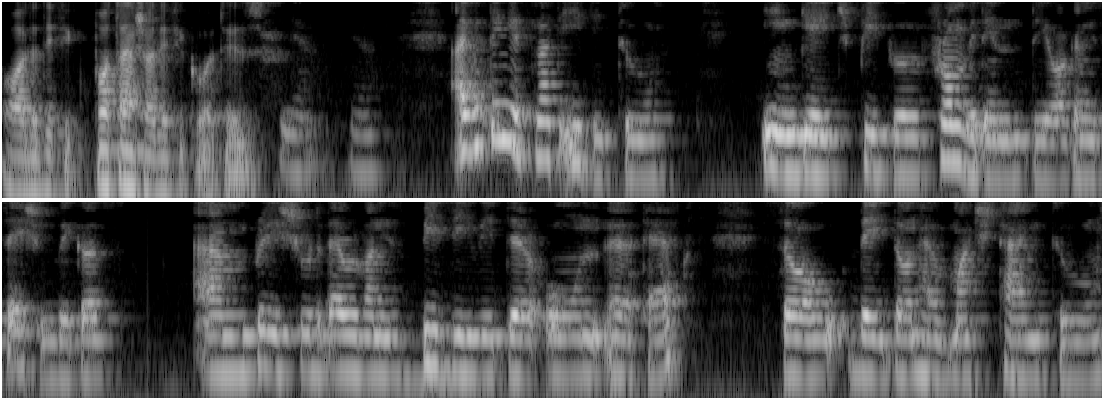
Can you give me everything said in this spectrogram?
all the diffi- potential difficulties. Yeah, yeah. I would think it's not easy to engage people from within the organization because I'm pretty sure that everyone is busy with their own uh, tasks, so they don't have much time to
